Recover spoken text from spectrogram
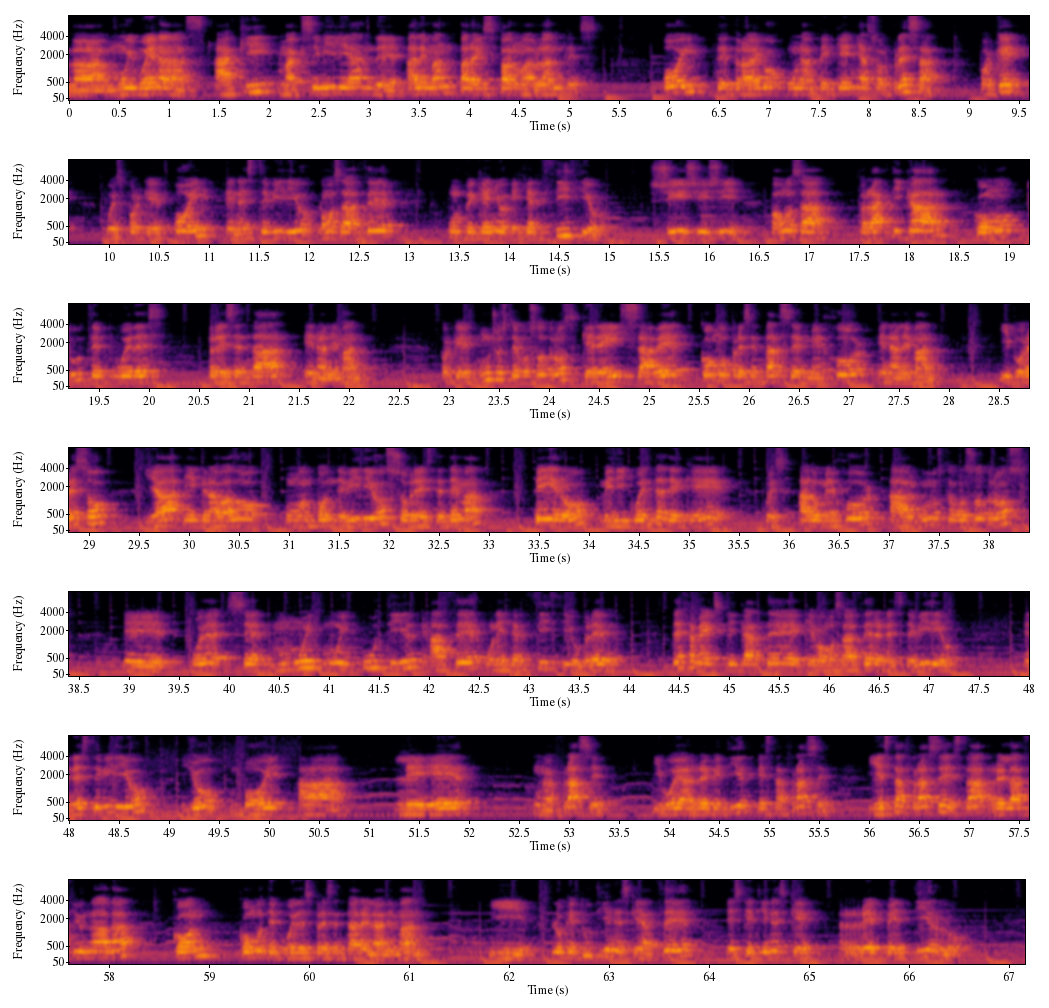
Hola, muy buenas. Aquí Maximilian de Alemán para Hispanohablantes. Hoy te traigo una pequeña sorpresa. ¿Por qué? Pues porque hoy en este vídeo vamos a hacer un pequeño ejercicio. Sí, sí, sí. Vamos a practicar cómo tú te puedes presentar en alemán. Porque muchos de vosotros queréis saber cómo presentarse mejor en alemán. Y por eso ya he grabado un montón de vídeos sobre este tema, pero me di cuenta de que, pues a lo mejor a algunos de vosotros eh, puede ser muy muy útil hacer un ejercicio breve. Déjame explicarte qué vamos a hacer en este vídeo. En este vídeo yo voy a leer una frase y voy a repetir esta frase. Y esta frase está relacionada con cómo te puedes presentar el alemán. Y lo que tú tienes que hacer es que tienes que repetirlo.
